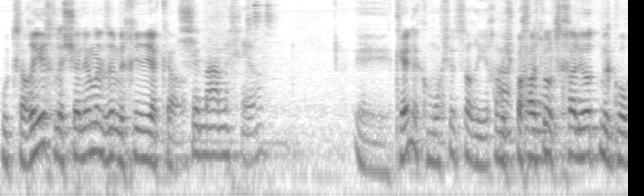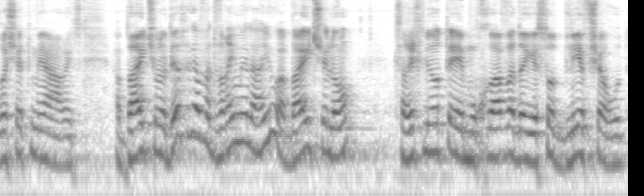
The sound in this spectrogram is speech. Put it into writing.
הוא צריך לשלם על זה מחיר יקר. שמה המחיר? אה, כלא כמו שצריך, המשפחה שלו צריכה להיות מגורשת מהארץ. הבית שלו, דרך אגב, הדברים האלה היו, הבית שלו צריך להיות אה, מוחרב עד היסוד בלי אפשרות.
